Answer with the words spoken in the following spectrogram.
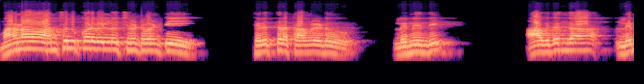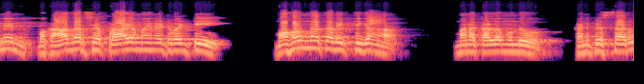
మరణ అంచులకు కూడా వెళ్ళి వచ్చినటువంటి చరిత్ర కామ్రేడు లెనిన్ది. ఆ విధంగా లెనిన్ ఒక ఆదర్శప్రాయమైనటువంటి మహోన్నత వ్యక్తిగా మన కళ్ళ ముందు కనిపిస్తారు.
